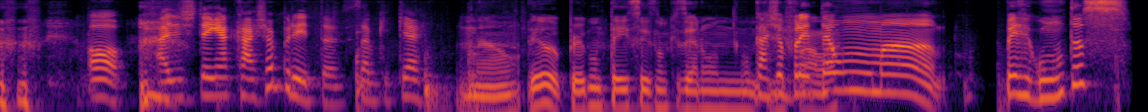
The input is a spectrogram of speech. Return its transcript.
Ó, a gente tem a caixa preta. Sabe o que que é? Não, eu perguntei, vocês não quiseram. O Caixa Preta é uma... Perguntas,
